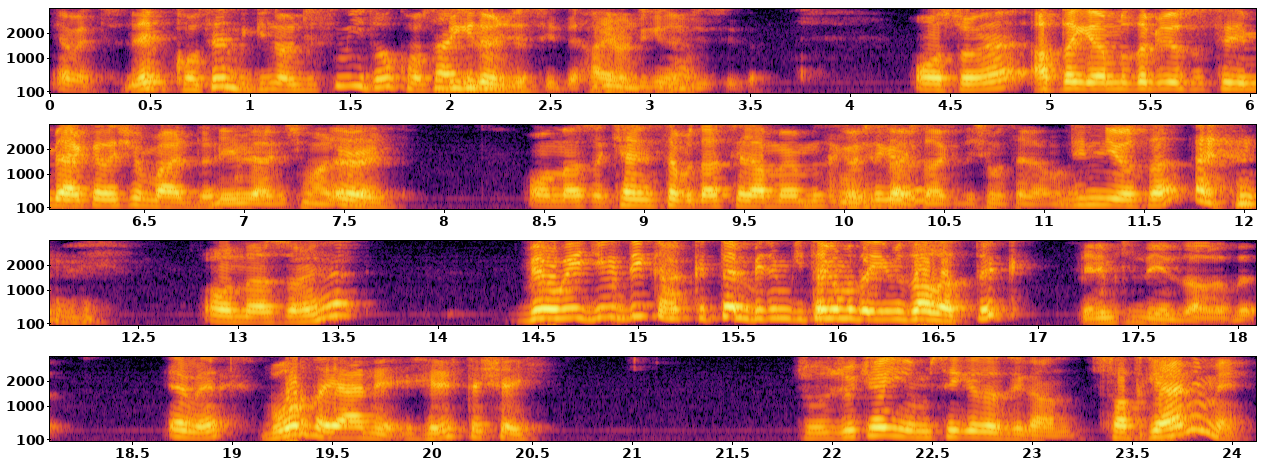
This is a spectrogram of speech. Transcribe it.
Evet. Bir de konserin bir gün öncesi miydi o? Konser Bir gün öncesiydi. Bir Hayır gün bir gün öncesi, öncesiydi. Ondan sonra hatta yanımızda biliyorsun senin bir arkadaşın vardı. Benim bir arkadaşım vardı. Evet. Ondan sonra kendisi de buradan selamlarımızı gönderiyoruz. arkadaşıma selam. Dinliyorsa. Ondan sonra ve oraya girdik hakikaten benim gitarımı da imzalattık. Benimkini de imzaladı. Evet. Bu arada yani herif de şey. Joe Joker 28 Haziran. Satriani mi?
